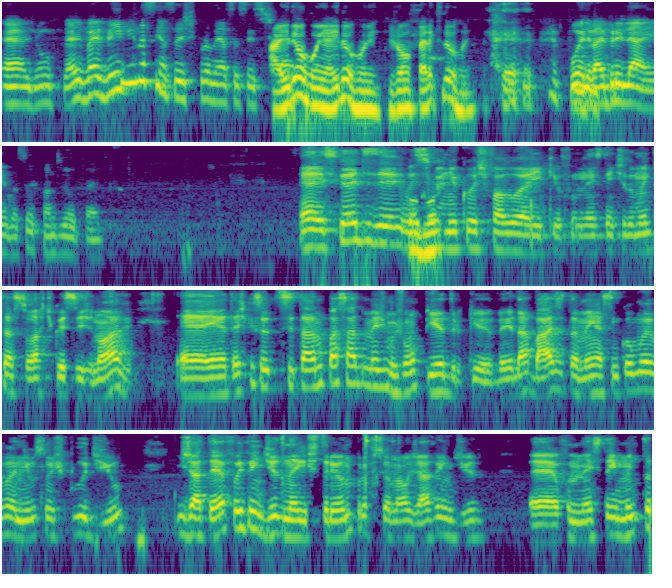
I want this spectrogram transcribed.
É, João Félix. Vai vir vindo assim essas promessas. Assim, esses Aí caras. deu ruim, aí deu ruim. João Félix deu ruim. Pô, ele vai brilhar ainda. Sou fã do João Félix. É, isso que eu ia dizer. Isso que o Nicolas falou aí, que o Fluminense tem tido muita sorte com esses nove. É, eu até esqueci de citar no passado mesmo, o João Pedro, que veio da base também, assim como o Evanilson explodiu e já até foi vendido, né? Estreou no profissional já vendido. É, o Fluminense tem muita.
